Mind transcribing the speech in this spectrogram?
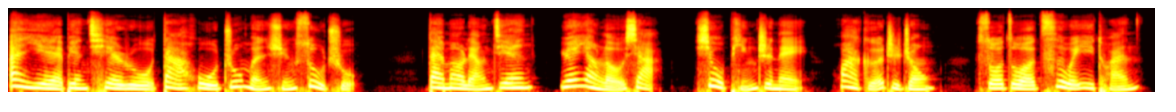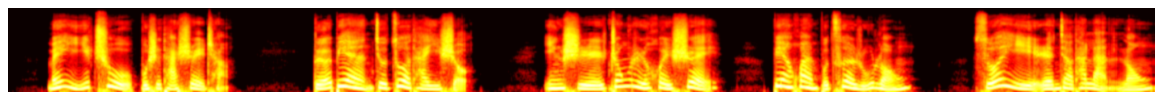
暗夜便窃入大户朱门寻宿处，玳瑁梁间、鸳鸯楼下、绣屏之内、画阁之中，缩作刺猬一团，没一处不是他睡场。得便就做他一手，因是终日会睡，变幻不测如龙，所以人叫他懒龙。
